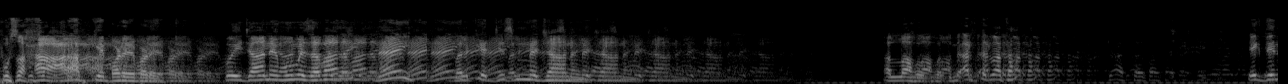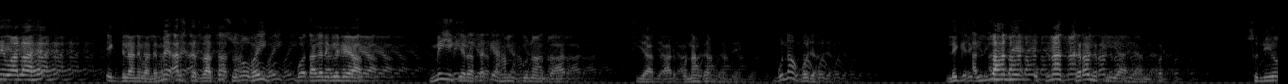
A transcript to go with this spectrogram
फुसहा अरब के बड़े बड़े। कोई जाने मुँह में जबान नहीं नहीं, बल्कि जिस्म में जान है। अल्लाह तुम्हें अर्ज़ कर रहा था। एक देने वाला है, एक दिलाने वाला मैं अर्ज़ कर रहा था, सुनो भाई, बहुत आगे निकल गया। मैं ये कह रहा था कि हम गुनाहगार, सियाकार, गुनाहगार बंदे गुनाह हो जाते। लेकिन अल्लाह ने इतना करम किया है हम पर। सुनियो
